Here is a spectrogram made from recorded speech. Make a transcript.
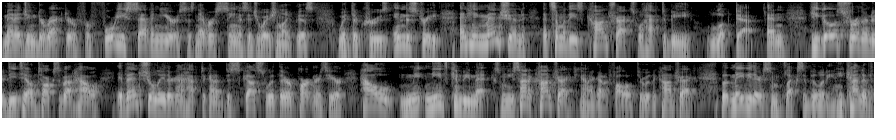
managing director for 47 years, has never seen a situation like this with the cruise industry. And he mentioned that some of these contracts will have to be looked at. And he goes further into detail and talks about how eventually they're going to have to kind of discuss with their partners here how needs can be met. Because when you sign a contract, you kind of got to follow through with the contract, but maybe there's some flexibility. And he kind of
